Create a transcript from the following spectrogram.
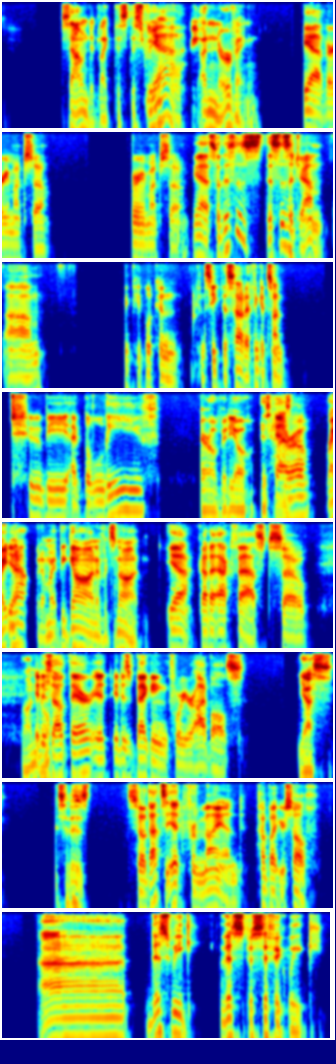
sounded. Like this, the scream Yeah. very unnerving. Yeah, very much so. Very much so. Yeah, so this is this is a gem. Um I think people can can seek this out. I think it's on Tubi, I believe. Arrow Video is Arrow. right yeah. now, but it might be gone if it's not. Yeah, got to act fast. So Ron, it is don't- out there. It it is begging for your eyeballs. Yes, yes, it is. So that's it from my end. How about yourself? Uh, this week, this specific week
